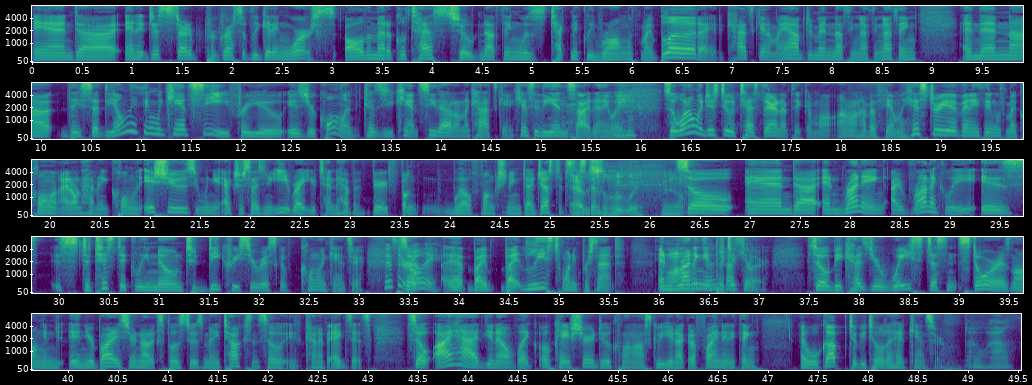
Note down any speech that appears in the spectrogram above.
And uh, and it just started progressively getting worse. All the medical tests showed nothing was technically wrong with my blood. I had a CAT scan on my abdomen, nothing, nothing, nothing. And then uh, they said the only thing we can't see for you is your colon because you can't see that on a CAT scan. You can't see the inside anyway. So why don't we just do a test there? And I'm thinking, well, I don't have a family history of anything with my colon. I don't have any colon issues. And when you exercise and you eat right, you tend to have a very fun- well functioning digestive system. Absolutely. Yeah. So and uh, and running, ironically, is statistically known to decrease your risk of colon cancer. Is it So, really? Uh, by by at least twenty percent, and Wow. running That's in particular. So because your waste doesn't store as long in in your body, so you're not exposed to as many toxins, so it kind of exits. So I had, you know, like okay, sure, do a colonoscopy. You're not going to find anything. I woke up to be told I had cancer. Oh wow.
